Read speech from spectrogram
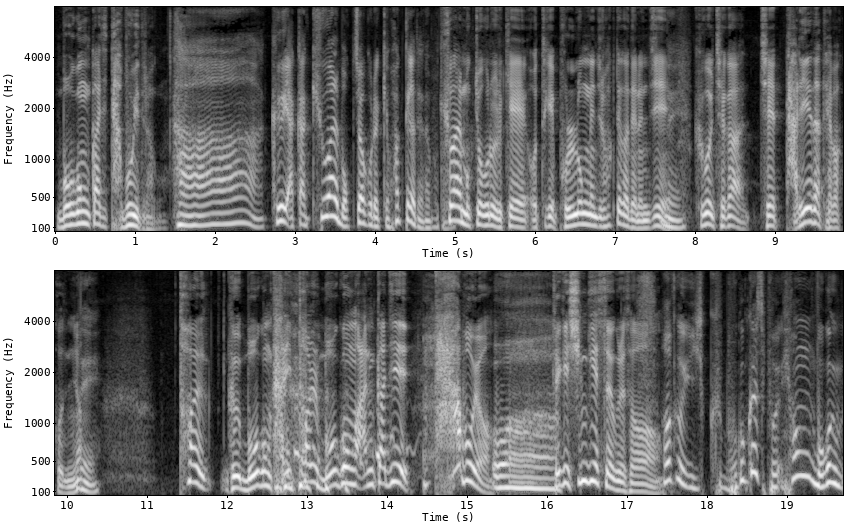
모공까지 다 보이더라고. 아, 그 약간 QR 목적으로 이렇게 확대가 되나 보다. QR 목적으로 이렇게 어떻게 볼록 렌즈로 확대가 되는지 네. 그걸 제가 제 다리에다 대봤거든요. 네. 털, 그 모공, 다리 털, 모공 안까지 다 보여. 와. 되게 신기했어요. 그래서. 아, 그, 이- 그 모공까지 보, 형 모공이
